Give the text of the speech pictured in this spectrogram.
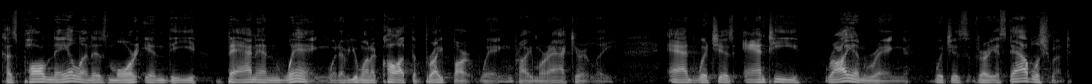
because Paul Nehlen is more in the Bannon wing, whatever you want to call it, the Breitbart wing, probably more accurately, and which is anti Ryan ring which is very establishment.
